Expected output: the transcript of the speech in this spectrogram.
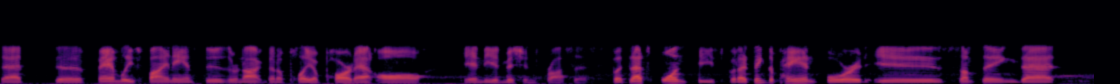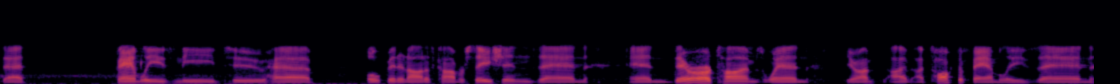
that the family's finances are not going to play a part at all in the admissions process. But that's one piece. But I think the paying for it is something that that families need to have open and honest conversations and and there are times when you know I'm I've, I've talked to families and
